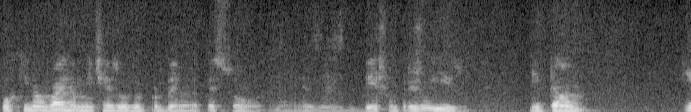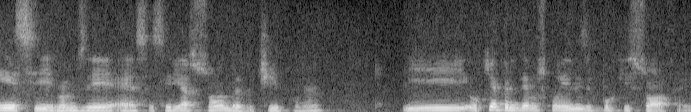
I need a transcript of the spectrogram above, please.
porque não vai realmente resolver o problema da pessoa, né, às vezes deixa um prejuízo. Então, esse, vamos dizer, essa seria a sombra do tipo, né, e o que aprendemos com eles e por que sofrem?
